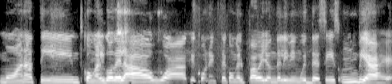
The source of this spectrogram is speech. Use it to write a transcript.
Moana themed, con algo del agua, que conecte con el pabellón de Living with the Seas, un viaje.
